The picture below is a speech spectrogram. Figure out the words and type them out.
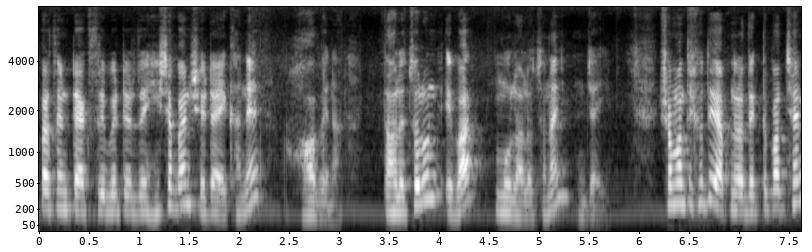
পার্সেন্ট ট্যাক্স রিবেটের যে হিসাবেন সেটা এখানে হবে না। তাহলে চলুন এবার মূল আলোচনায় যাই। সমান্ত শুধু আপনারা দেখতে পাচ্ছেন,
